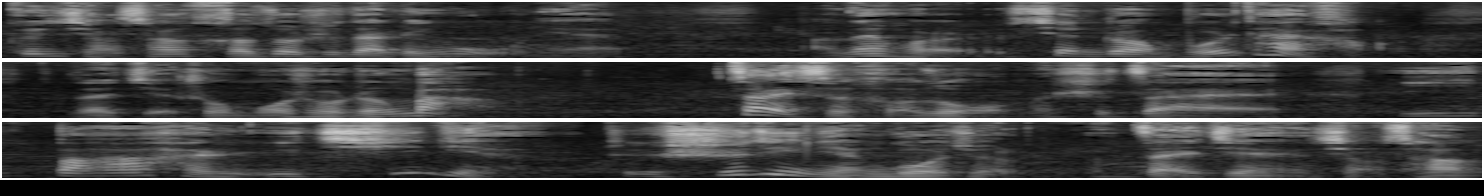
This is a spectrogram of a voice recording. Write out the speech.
跟小仓合作是在零五年，啊，那会儿现状不是太好，在解说魔兽争霸。再次合作，我们是在一八还是一七年？这个十几年过去了。再见小仓，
